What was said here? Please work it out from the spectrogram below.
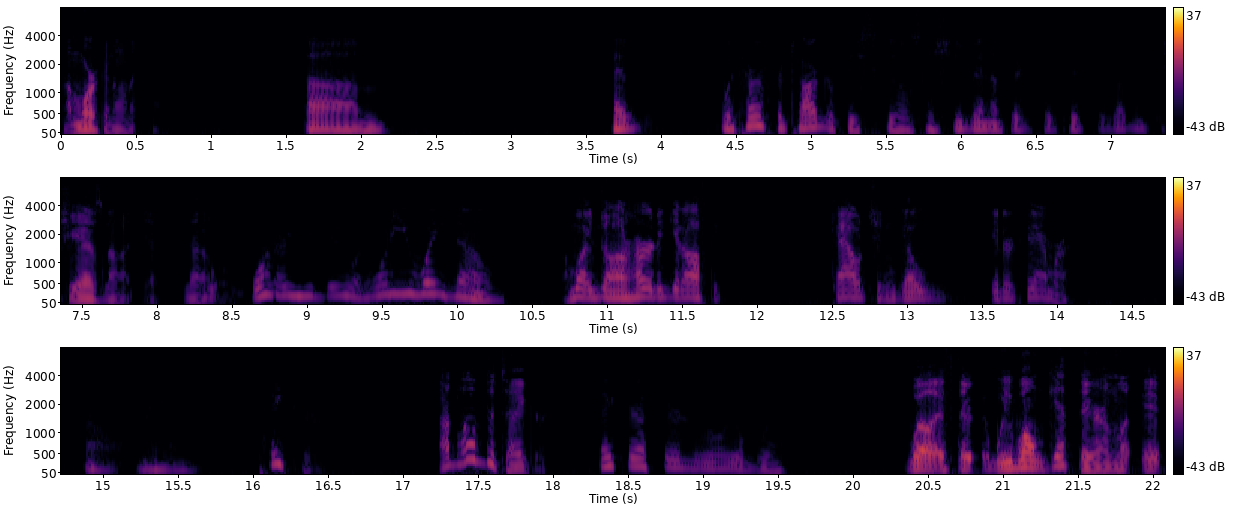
"I'm working on it." Um, have with her photography skills, has she been up there to take pictures of them? She has not yet. No, Wh- What are you doing? What are you waiting on? I'm waiting on her to get off the couch and go get her camera. Oh man, take her, I'd love to take her. take her up there to Royal Blue. Well, if there, we won't get there unless it,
